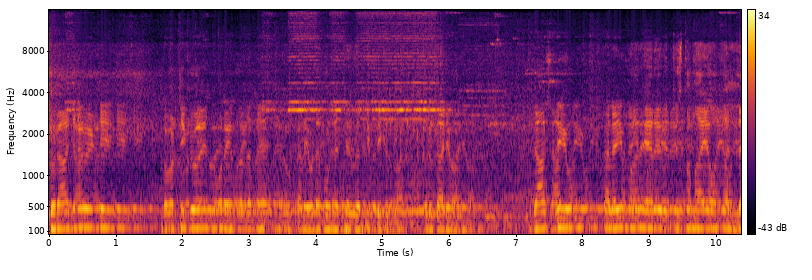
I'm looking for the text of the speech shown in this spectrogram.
സ്വരാജിന് വേണ്ടി പ്രവർത്തിക്കുക എന്ന് പറയുന്നത് തന്നെ ഒരു കലയുടെ മൂല്യത്തെ ഉയർത്തിപ്പിടിക്കുന്ന ഒരു കാര്യമാണ്. രാഷ്ട്രീയവും കലയും ഏറെ വ്യത്യസ്തമായ ഒന്നല്ല.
